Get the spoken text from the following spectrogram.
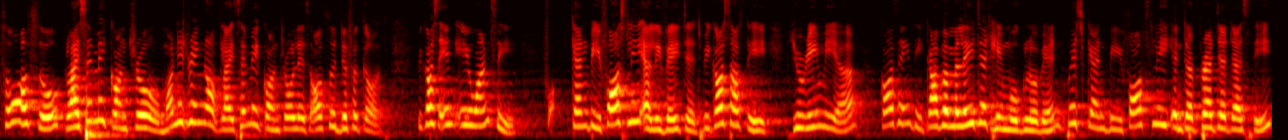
So also, glycemic control, monitoring of glycemic control is also difficult because in A1C, can be falsely elevated because of the uremia causing the carbamylated hemoglobin, which can be falsely interpreted as the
